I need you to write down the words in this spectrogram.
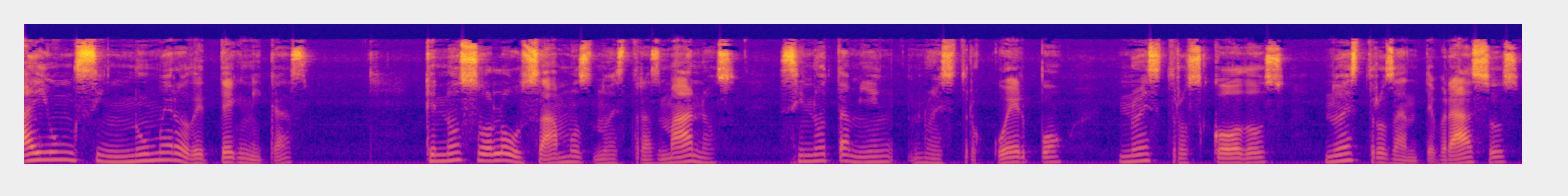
hay un sinnúmero de técnicas que no solo usamos nuestras manos, sino también nuestro cuerpo, nuestros codos, nuestros antebrazos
